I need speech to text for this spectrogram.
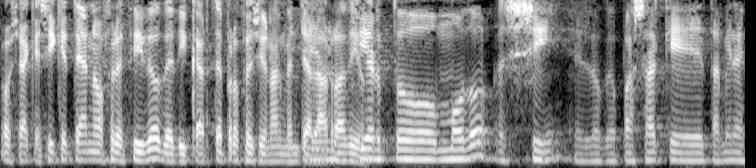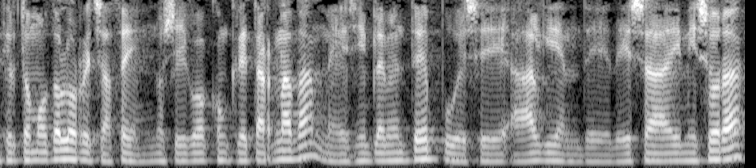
O sea que sí que te han ofrecido dedicarte profesionalmente a la radio. En cierto modo, sí. Lo que pasa es que también en cierto modo lo rechacé. No se llegó a concretar nada. Eh, simplemente, pues a alguien de, de, esa emisora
